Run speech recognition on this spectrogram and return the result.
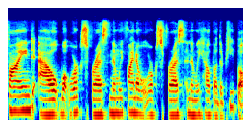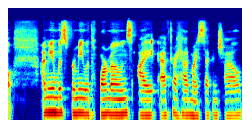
find out what works for us and then we find out what works for us and then we help other people. I mean it was for me with hormones i after i had my second child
